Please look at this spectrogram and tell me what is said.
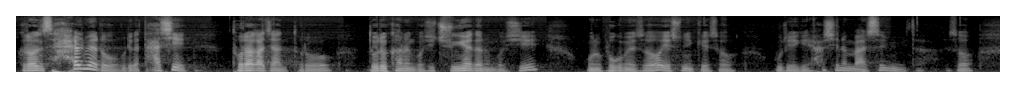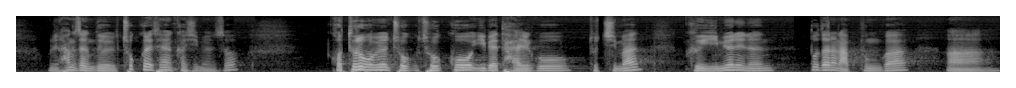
그런 삶으로 우리가 다시 돌아가지 않도록 노력하는 것이 중요하다는 것이 오늘 복음에서 예수님께서 우리에게 하시는 말씀입니다. 그래서 우리 항상 늘 초콜릿 생각하시면서 겉으로 보면 좋, 좋고 입에 달고 좋지만 그 이면에는 또 다른 아픔과 아,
